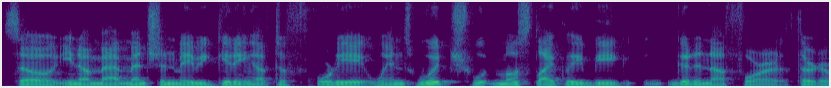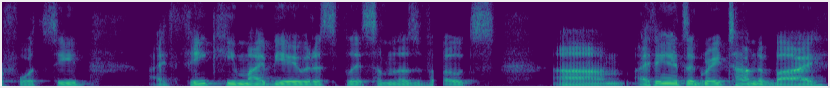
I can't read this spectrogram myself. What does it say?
So you know Matt mentioned maybe getting up to 48 wins which would most likely be good enough for a third or fourth seed. I think he might be able to split some of those votes um, I think it's a great time to buy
